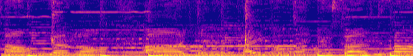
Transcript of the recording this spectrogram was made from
插秧咯，阿爷睇我要上山。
